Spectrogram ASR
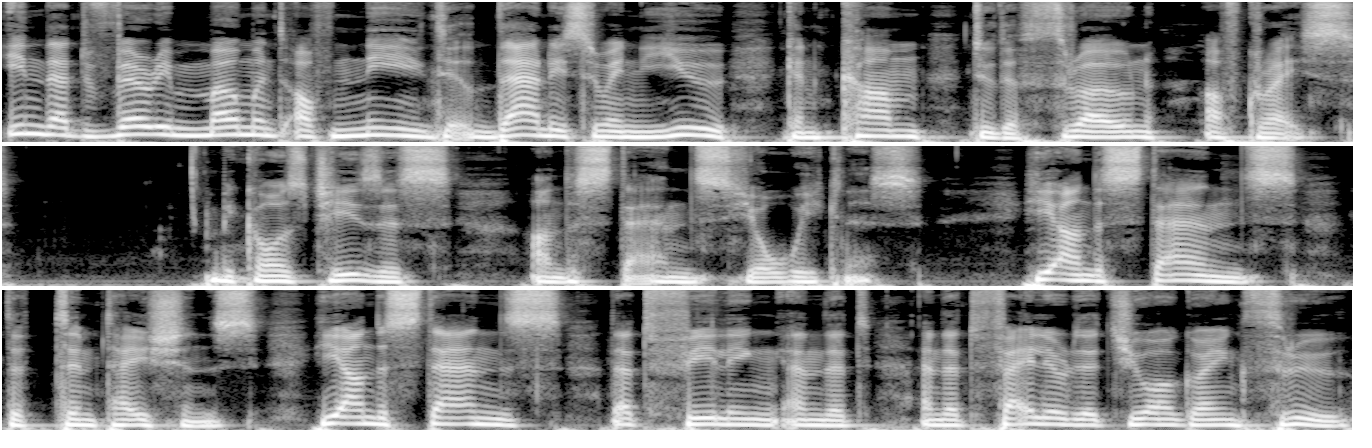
in that very moment of need, that is when you can come to the throne of grace. Because Jesus understands your weakness. He understands the temptations. He understands that feeling and that and that failure that you are going through.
